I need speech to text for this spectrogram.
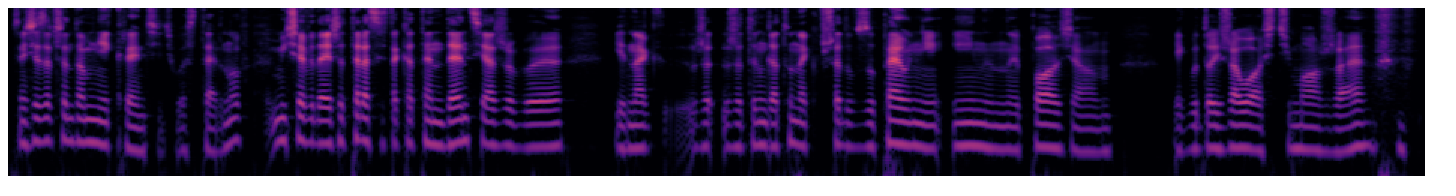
w sensie zaczęto mniej kręcić westernów. Mi się wydaje, że teraz jest taka tendencja, żeby jednak, że, że ten gatunek wszedł w zupełnie inny poziom jakby dojrzałości może.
